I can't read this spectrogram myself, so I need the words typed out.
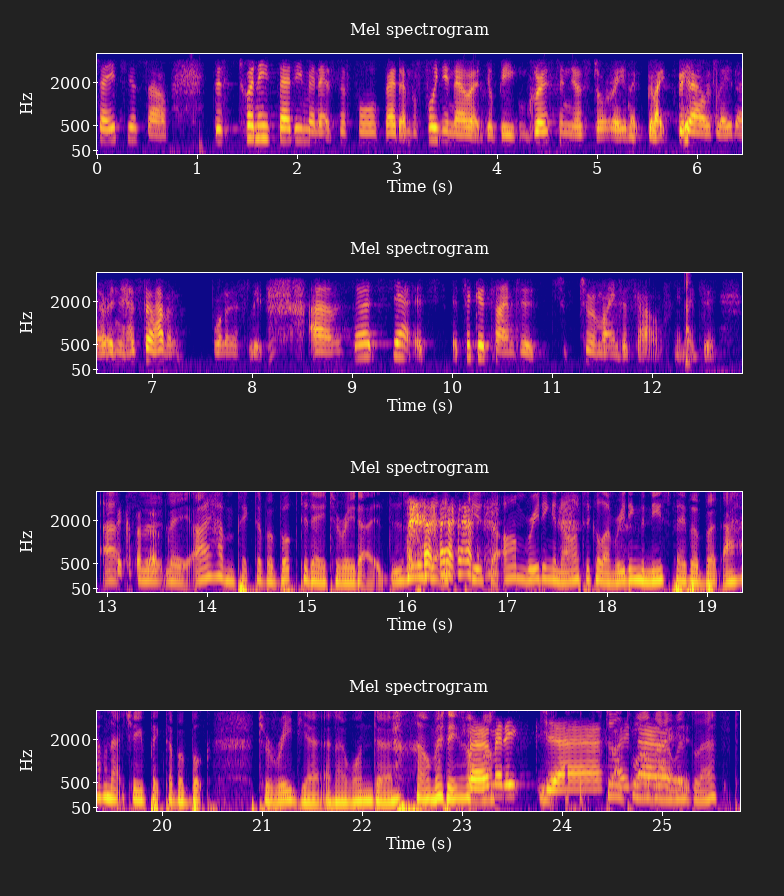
say to yourself, this 20, 30 minutes before bed, and before you know it, you'll be engrossed in your story, and it'll be like three hours later, and you still haven't fallen asleep. Um, so it's, yeah, it's, it's a good time to, to remind ourselves, you know, to, Absolutely. I haven't picked up a book today to read. I, there's always an excuse that oh, I'm reading an article, I'm reading the newspaper, but I haven't actually picked up a book to read yet. And I wonder how many. So many. Yeah. still 12 hours left.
